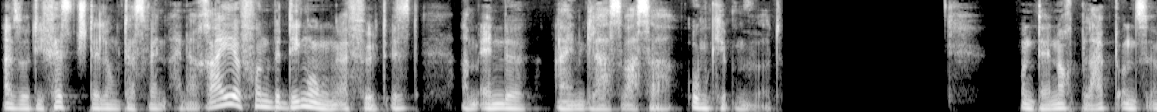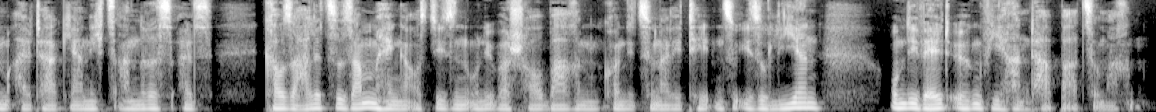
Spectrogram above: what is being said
also die Feststellung, dass wenn eine Reihe von Bedingungen erfüllt ist, am Ende ein Glas Wasser umkippen wird. Und dennoch bleibt uns im Alltag ja nichts anderes, als kausale Zusammenhänge aus diesen unüberschaubaren Konditionalitäten zu isolieren, um die Welt irgendwie handhabbar zu machen.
